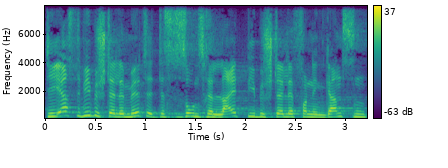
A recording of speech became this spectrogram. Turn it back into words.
die erste Bibelstelle mit. Das ist unsere Leitbibelstelle von den ganzen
